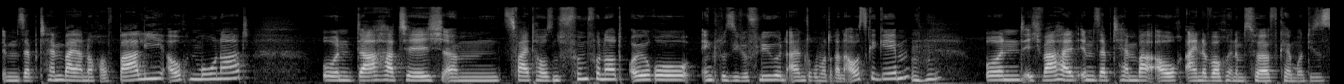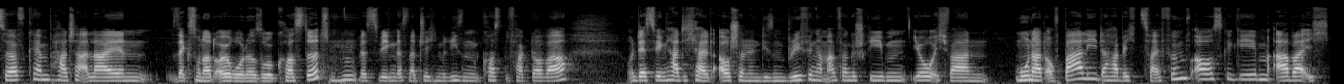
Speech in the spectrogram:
im September ja noch auf Bali, auch einen Monat. Und da hatte ich ähm, 2500 Euro inklusive Flüge und allem drum und dran ausgegeben. Mhm. Und ich war halt im September auch eine Woche in einem Surfcamp. Und dieses Surfcamp hatte allein 600 Euro oder so gekostet, mhm. weswegen das natürlich ein riesen Kostenfaktor war. Und deswegen hatte ich halt auch schon in diesem Briefing am Anfang geschrieben, jo, ich war einen Monat auf Bali, da habe ich 2,5 ausgegeben, aber ich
